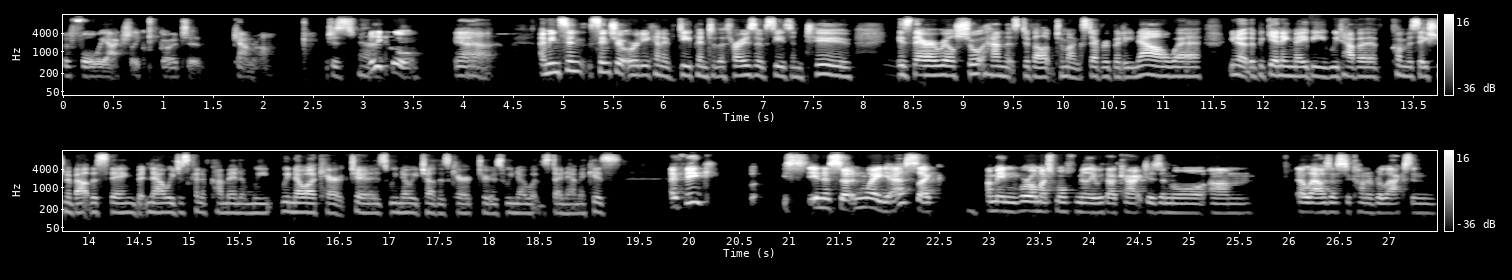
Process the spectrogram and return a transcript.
before we actually go to camera which is yeah. really cool yeah. yeah. I mean, since since you're already kind of deep into the throes of season two, mm. is there a real shorthand that's developed amongst everybody now where, you know, at the beginning maybe we'd have a conversation about this thing, but now we just kind of come in and we we know our characters, we know each other's characters, we know what this dynamic is? I think in a certain way, yes. Like, I mean, we're all much more familiar with our characters and more um allows us to kind of relax and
